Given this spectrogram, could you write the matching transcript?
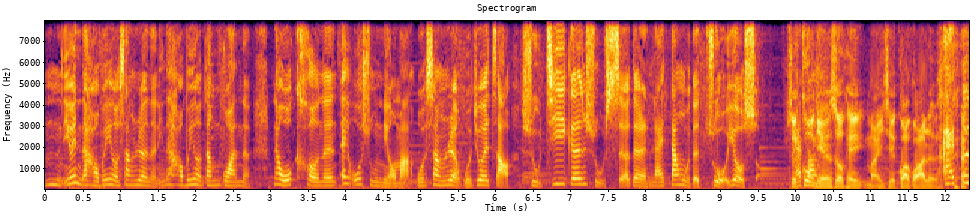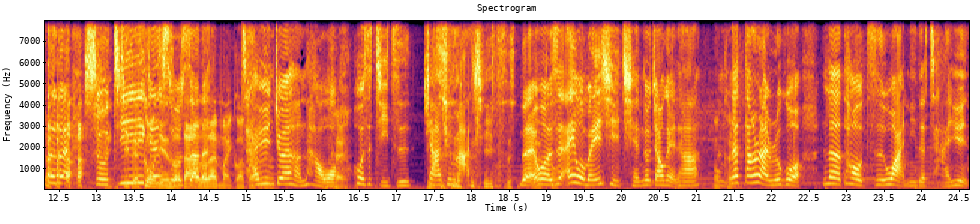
嗯，因为你的好朋友上任了，你的好朋友当官了，那我可能，哎，我属牛嘛，我上任，我就会找属鸡跟属蛇的人来当我的左右手。所以过年的时候可以买一些刮刮乐。哎，对对对，属鸡 跟属蛇的财运就会很好哦，或者是集资叫他去买 对，或者是哎，我们一起钱都交给他。那当然，如果乐透之外，你的财运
